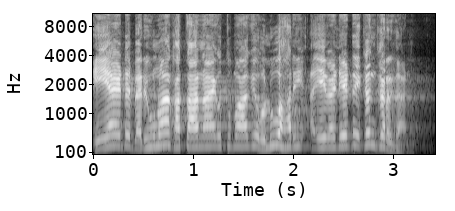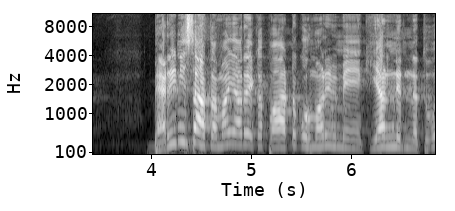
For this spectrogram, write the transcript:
ඒ අයට බැරි වුණා කතානායකතුමාගේ ඔළුව හරි ඒ වැඩේට එකඟ කරගන්න. බැරි නිසා තමයි අර එක පාට කොහොම හරි මේ කියන්නෙත් නැතුව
